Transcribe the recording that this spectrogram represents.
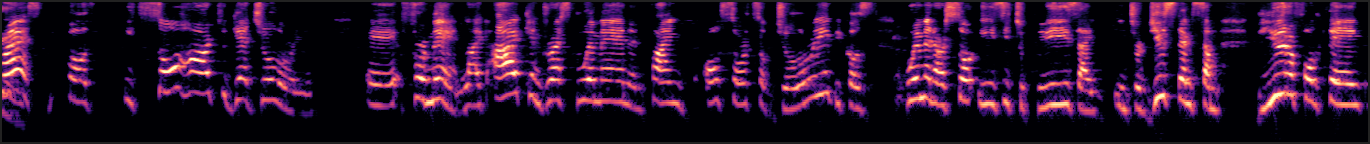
impressed because it's so hard to get jewelry uh, for men. Like I can dress women and find all sorts of jewelry because women are so easy to please. I introduce them some beautiful thing.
